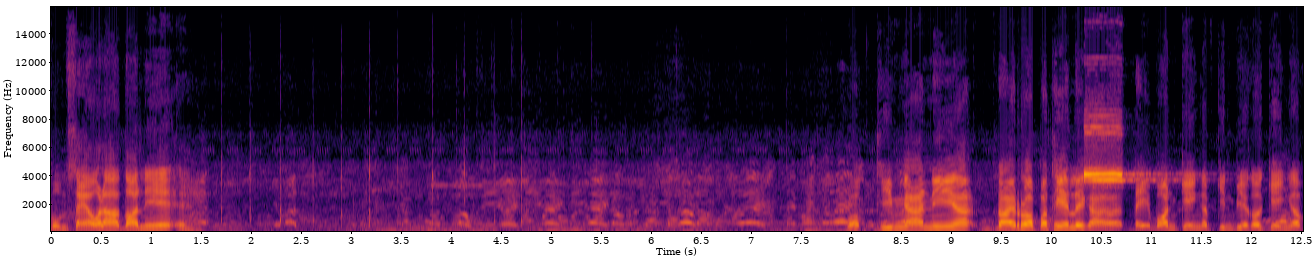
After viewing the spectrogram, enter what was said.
ผมแซวแล้วครับตอนนี้บอกทีมงานนี้ได้รอบประเทศเลยครับเตะบอลเก่งครับกินเบียร์ก็เก่งครับ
